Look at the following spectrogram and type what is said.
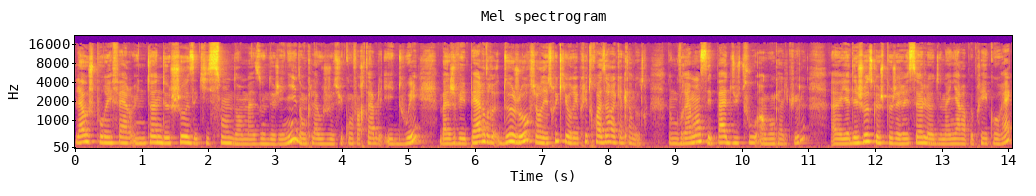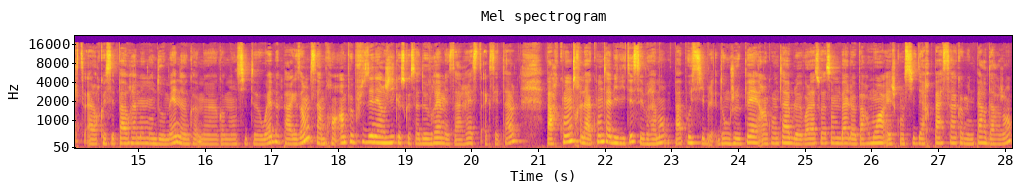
là où je pourrais faire une tonne de choses qui sont dans ma zone de génie, donc là où je suis confortable et douée, bah je vais perdre deux jours sur des trucs qui auraient pris trois heures à quelqu'un d'autre. Donc vraiment, c'est pas du tout un bon calcul. Il y a des choses que je peux gérer seule de manière à peu près correcte, alors que c'est pas vraiment mon domaine, comme, euh, comme mon site web par exemple. Ça me prend un peu plus d'énergie que ce que ça devrait, mais ça reste acceptable. Par contre, la comptabilité, c'est vraiment pas possible. Donc je paie un comptable, voilà, 60 balles par mois et je considère pas ça comme une perte d'argent.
